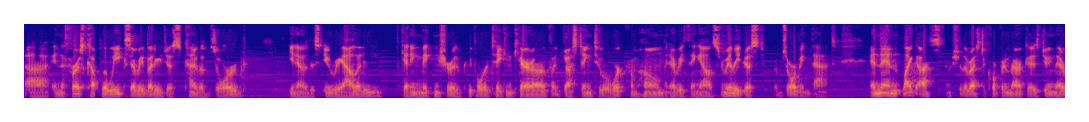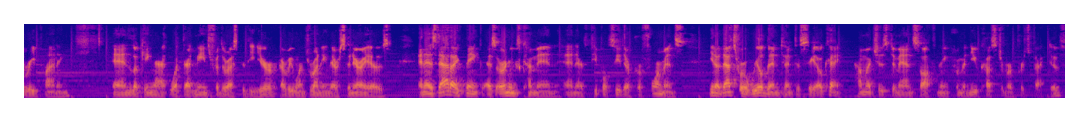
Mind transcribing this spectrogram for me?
Uh, in the first couple of weeks, everybody just kind of absorbed, you know, this new reality getting making sure that people are taken care of, adjusting to a work from home and everything else, and really just absorbing that. And then, like us, I'm sure the rest of corporate America is doing their replanning and looking at what that means for the rest of the year. Everyone's running their scenarios. And as that, I think, as earnings come in and as people see their performance, you know, that's where we'll then tend to see, okay, how much is demand softening from a new customer perspective?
